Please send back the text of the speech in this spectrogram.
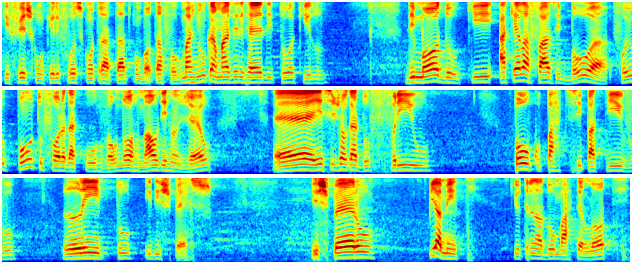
que fez com que ele fosse contratado com o Botafogo, mas nunca mais ele reeditou aquilo de modo que aquela fase boa foi o ponto fora da curva. O normal de Rangel é esse jogador frio, pouco participativo, lento e disperso. Espero piamente que o treinador Martelotti,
